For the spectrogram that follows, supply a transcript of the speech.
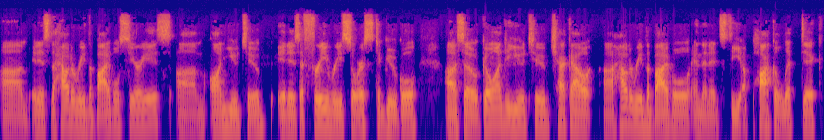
um, it is the How to Read the Bible series um, on YouTube. It is a free resource to Google. Uh, so go onto YouTube, check out uh, How to Read the Bible, and then it's the apocalyptic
